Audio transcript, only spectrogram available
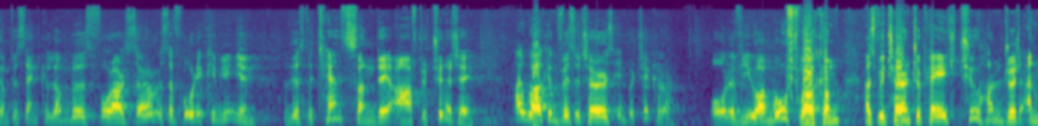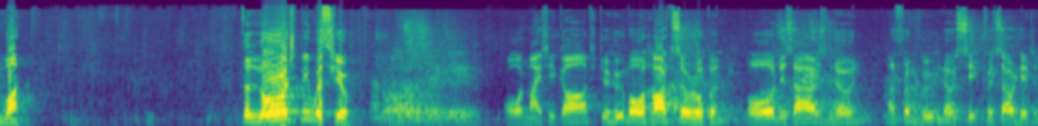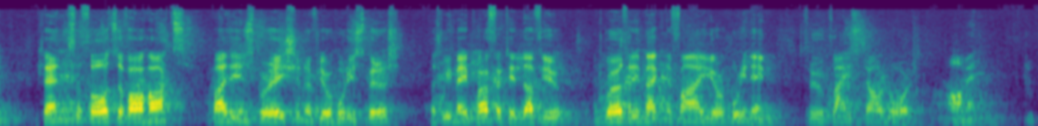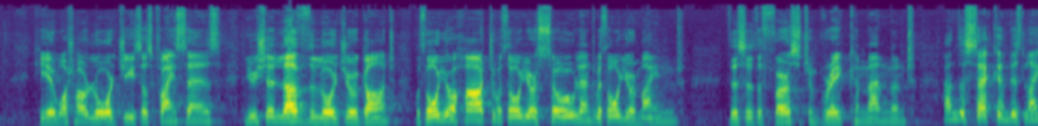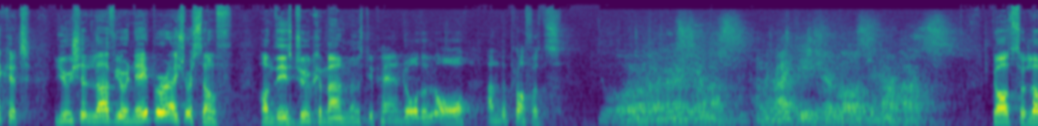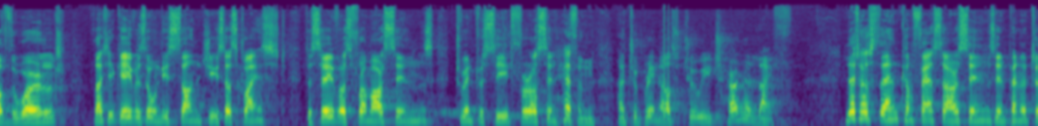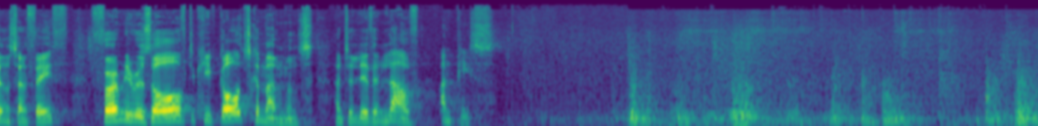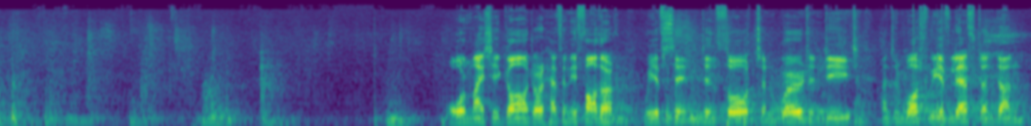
welcome to St. Columba's for our service of Holy Communion on this, the 10th Sunday after Trinity. I welcome visitors in particular. All of you are most welcome as we turn to page 201. The Lord be with you. And also with you. Almighty God, to whom all hearts are open, all desires known, and from whom no secrets are hidden Cleanse the thoughts of our hearts by the inspiration of your Holy Spirit, that we may perfectly love you and worthily magnify your holy name through Christ our Lord. Amen. Hear what our Lord Jesus Christ says You shall love the Lord your God with all your heart and with all your soul and with all your mind. This is the first and great commandment, and the second is like it you shall love your neighbor as yourself. On these two commandments depend all the law and the prophets. Lord, have mercy on us, and write these your laws in our hearts. God so loved the world that he gave his only Son, Jesus Christ, to save us from our sins, to intercede for us in heaven, and to bring us to eternal life. Let us then confess our sins in penitence and faith firmly resolved to keep God's commandments and to live in love and peace. Almighty God, our Heavenly Father, we have sinned in thought and word and deed, and in what we have left undone.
